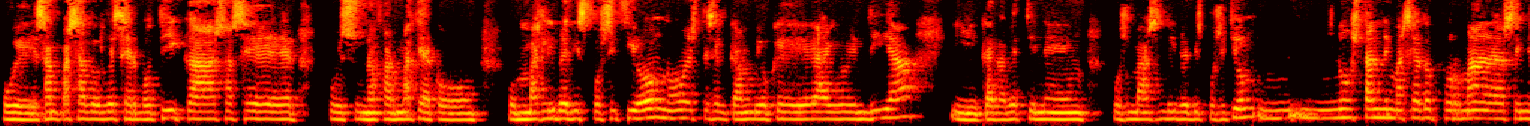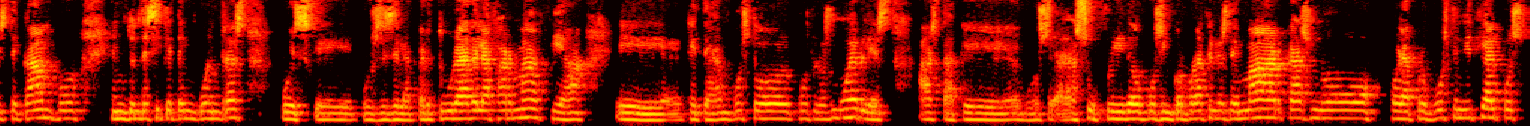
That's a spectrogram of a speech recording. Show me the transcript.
pues han pasado de ser boticas a ser pues una farmacia con, más libre disposición, ¿no? Este es el cambio que hay hoy en día y cada vez tienen pues más libre disposición. No están demasiado formadas en este campo, entonces sí que te encuentras pues que pues desde la apertura de la farmacia eh, que te han puesto pues, los muebles hasta que pues, has sufrido pues incorporaciones de marcas no o la propuesta inicial pues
